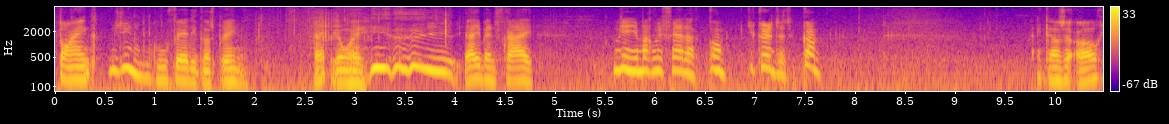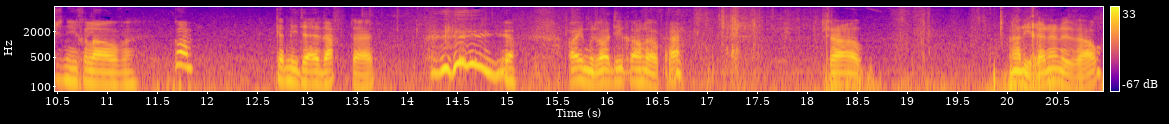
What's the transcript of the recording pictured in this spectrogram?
Toink. Misschien hoe ver die kan springen. Hè, jongen. ja, je bent vrij. Nee, je mag weer verder. Kom, je kunt het. Kom. Ik kan zijn oogjes niet geloven. Kom. Ik heb niet de hele dag op tijd. ja. Oh, je moet wel die kant op, hè? Zo. Nou, die rennen dus wel.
